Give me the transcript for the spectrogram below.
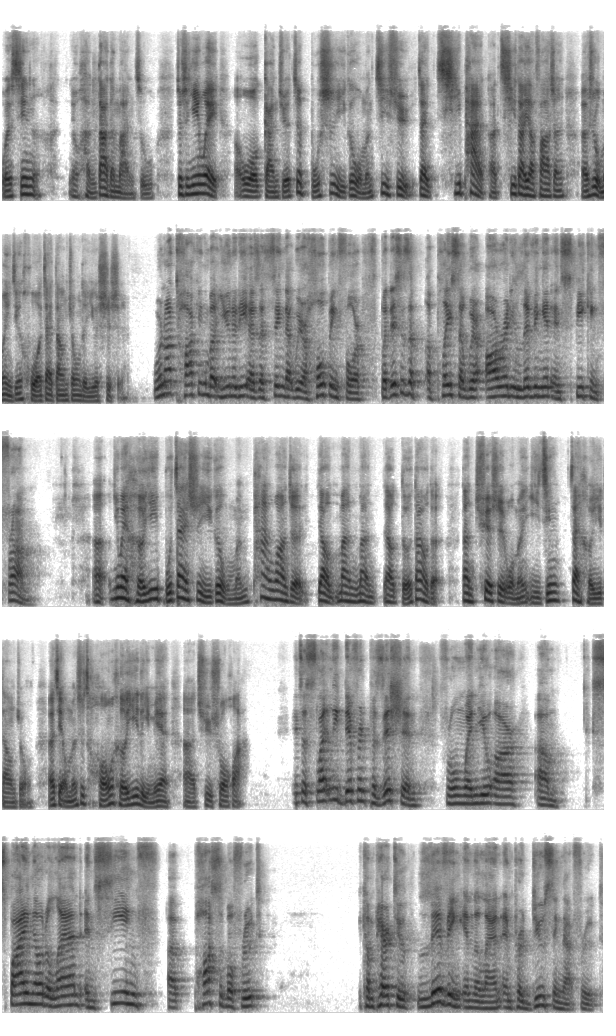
我的心有很大的满足，就是因为呃，我感觉这不是一个我们继续在期盼啊、呃期待要发生，而是我们已经活在当中的一个事实。We're not talking about unity as a thing that we are hoping for, but this is a, a place that we're already living in and speaking from. 呃，因为合一不再是一个我们盼望着要慢慢要得到的，但却是我们已经在合一当中，而且我们是从合一里面啊、呃去说话。 It's a slightly different position from when you are um, spying out a land and seeing uh, possible fruit compared to living in the land and producing that fruit.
